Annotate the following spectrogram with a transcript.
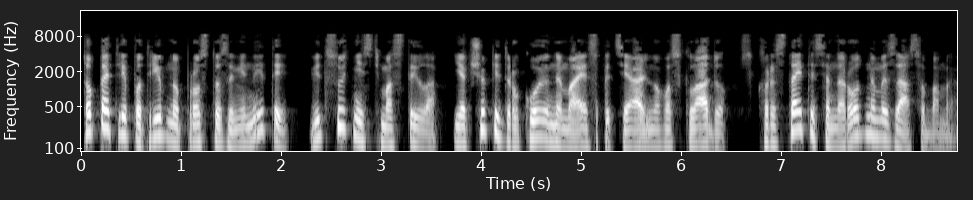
то петлі потрібно просто замінити відсутність мастила. Якщо під рукою немає спеціального складу, скористайтеся народними засобами,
